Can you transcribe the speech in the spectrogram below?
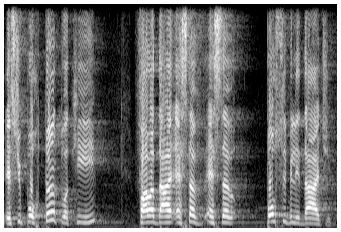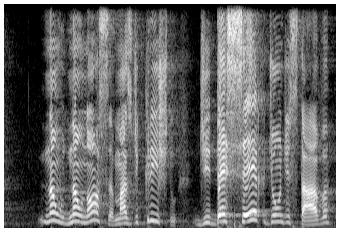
Este, portanto, aqui, fala da esta, esta possibilidade não, não nossa, mas de Cristo, de descer de onde estava,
